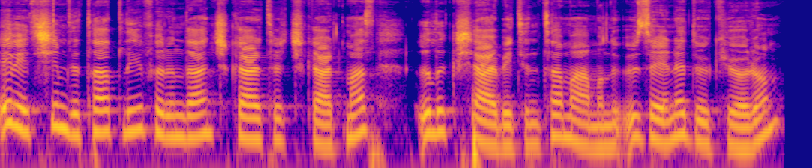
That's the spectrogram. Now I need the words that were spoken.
Evet şimdi tatlıyı fırından çıkartır çıkartmaz ılık şerbetin tamamını üzerine döküyorum.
